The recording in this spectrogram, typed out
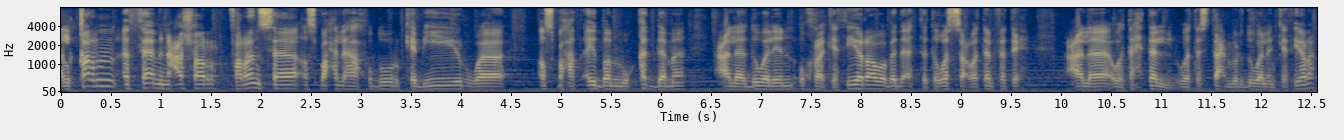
القرن الثامن عشر فرنسا أصبح لها حضور كبير واصبحت أيضا مقدمة على دول أخرى كثيرة وبدأت تتوسع وتنفتح على وتحتل وتستعمر دولا كثيرة.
